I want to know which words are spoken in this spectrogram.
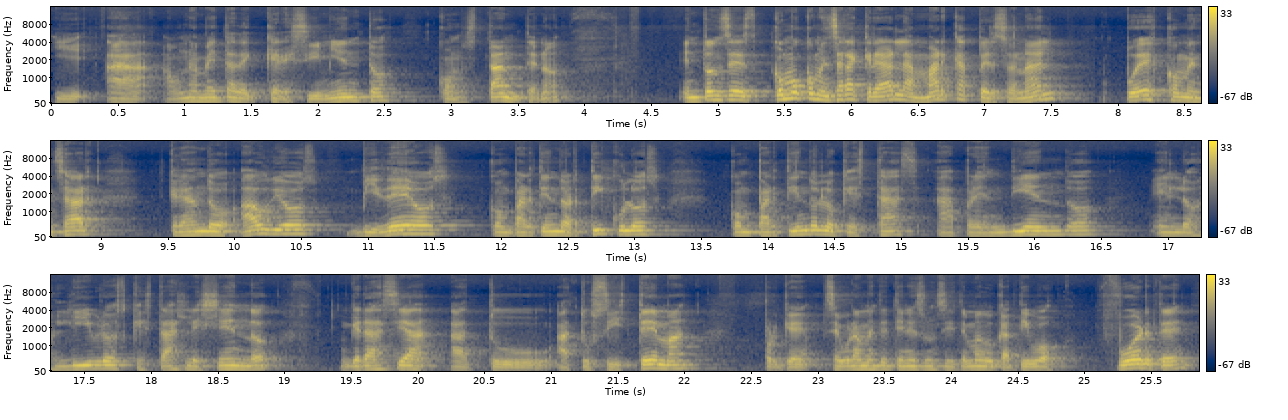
y a, a una meta de crecimiento constante, ¿no? Entonces, ¿cómo comenzar a crear la marca personal? Puedes comenzar creando audios, videos, compartiendo artículos, compartiendo lo que estás aprendiendo en los libros que estás leyendo gracias a tu, a tu sistema, porque seguramente tienes un sistema educativo fuerte,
